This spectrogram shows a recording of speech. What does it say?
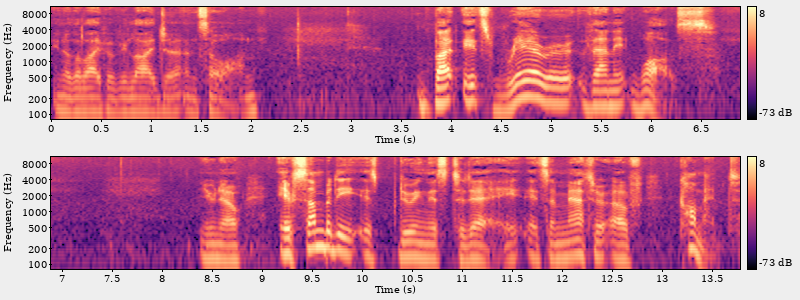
you know, the life of Elijah and so on. But it's rarer than it was. You know, if somebody is doing this today, it's a matter of comment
